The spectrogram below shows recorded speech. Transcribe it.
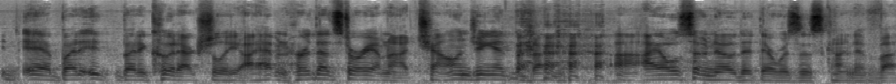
it, but it but it could actually. I haven't heard that story. I'm not challenging it, but uh, I also know that there was this kind of uh,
